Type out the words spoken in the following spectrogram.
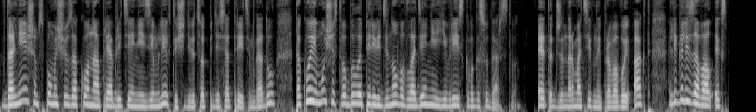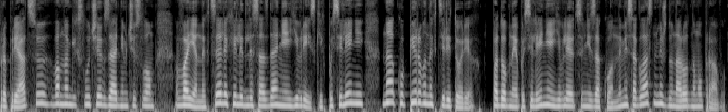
В дальнейшем с помощью закона о приобретении земли в 1953 году такое имущество было переведено во владение еврейского государства. Этот же нормативный правовой акт легализовал экспроприацию, во многих случаях задним числом, в военных целях или для создания еврейских поселений на оккупированных территориях, Подобные поселения являются незаконными согласно международному праву.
